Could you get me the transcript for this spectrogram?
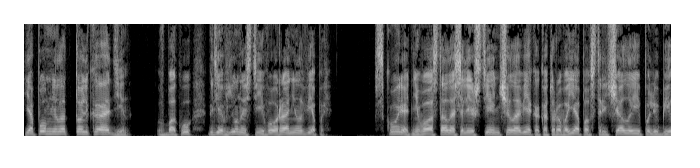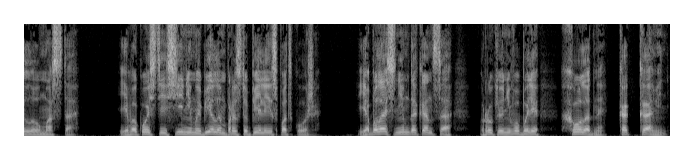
я помнила только один — в боку, где в юности его ранил вепрь. Вскоре от него осталась лишь тень человека, которого я повстречала и полюбила у моста. Его кости синим и белым проступили из-под кожи. Я была с ним до конца, руки у него были холодны, как камень,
